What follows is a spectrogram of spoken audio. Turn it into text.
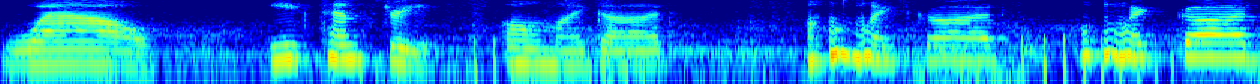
Wow. East 10th Street. Oh my God. Oh my God. Oh my God.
